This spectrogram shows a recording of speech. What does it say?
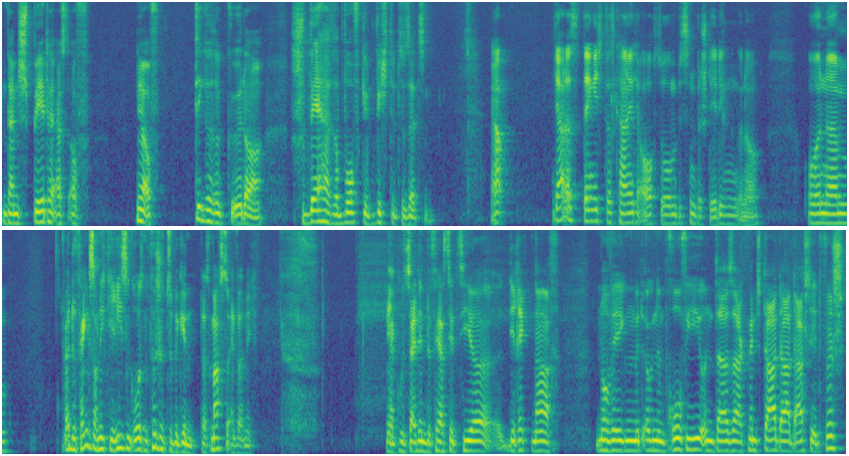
und dann später erst auf ja, auf dickere Köder, schwerere Wurfgewichte zu setzen. Ja, ja, das denke ich, das kann ich auch so ein bisschen bestätigen, genau. Und ähm, weil du fängst auch nicht die riesengroßen Fische zu Beginn. Das machst du einfach nicht. Ja gut, sei denn du fährst jetzt hier direkt nach Norwegen mit irgendeinem Profi und da sagt, Mensch, da, da, da steht Fisch.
